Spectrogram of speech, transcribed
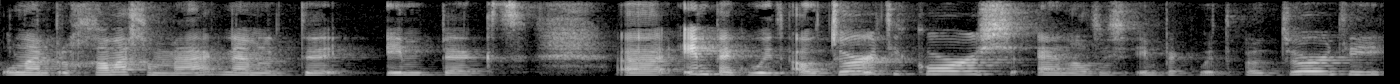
online programma gemaakt, namelijk de Impact, uh, Impact with Authority course. En dat is Impact with Authority.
